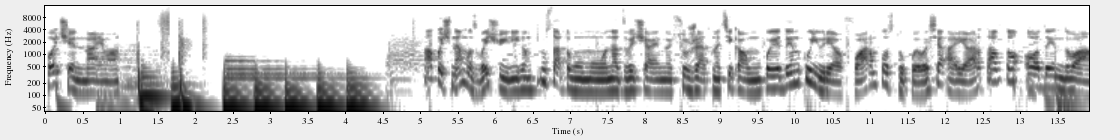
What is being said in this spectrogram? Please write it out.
починаємо. А почнемо з вищої ліги. У стартовому надзвичайно сюжетно цікавому поєдинку Юрія Фарм поступилися Аріарт Авто 1-2.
